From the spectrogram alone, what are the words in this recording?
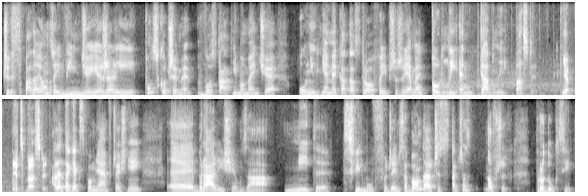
Czy w spadającej windzie, jeżeli podskoczymy w ostatnim momencie, unikniemy katastrofy i przeżyjemy? totally and doubly busted. Yep, it's busted. Ale tak jak wspomniałem wcześniej, brali się za mity z filmów Jamesa Bonda, czy z, także z nowszych produkcji.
